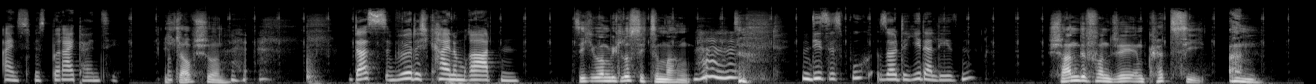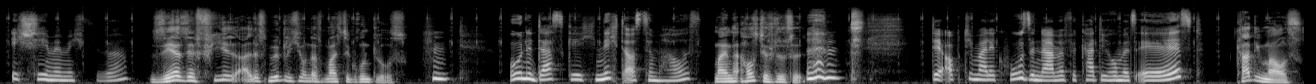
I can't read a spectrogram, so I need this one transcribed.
eins. Bist bereit, Heinzi? Ich Okay. glaube schon. Das würde ich keinem raten. Sich über mich lustig zu machen. Dieses Buch sollte jeder lesen. Schande von J.M. Kötzi. Ähm, Ich schäme mich für. Sehr, sehr viel, alles Mögliche und das meiste grundlos. Ohne das gehe ich nicht aus dem Haus. Mein Haustürschlüssel. Der optimale Kosename für Kathi Hummels ist. Kati Maus.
